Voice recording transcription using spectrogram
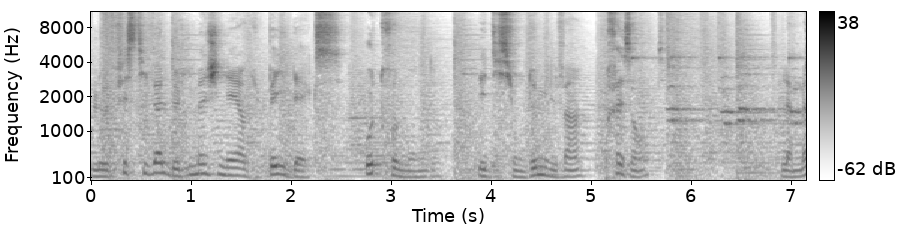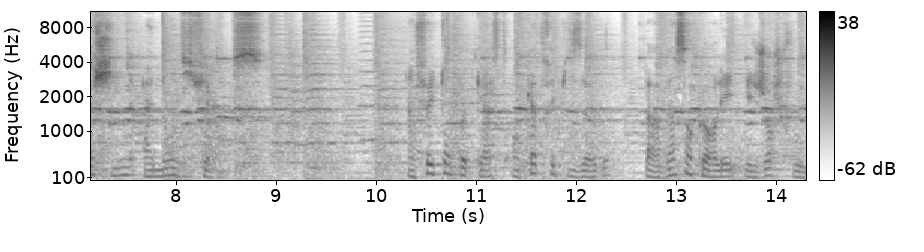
Le Festival de l'imaginaire du Pays d'Aix, Autre Monde, édition 2020, présente La machine à non-différence. Un feuilleton podcast en 4 épisodes par Vincent Corlet et Georges Foul.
